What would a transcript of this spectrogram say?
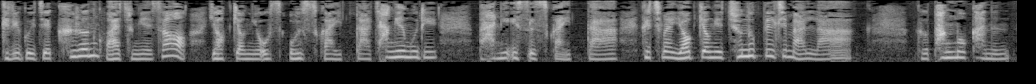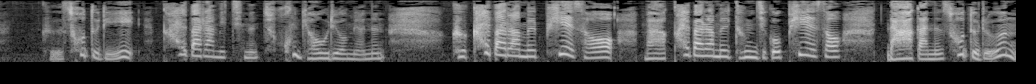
그리고 이제 그런 와중에서 역경이 올, 올 수가 있다. 장애물이 많이 있을 수가 있다. 그렇지만 역경에 주눅들지 말라. 그 방목하는 그 소들이 칼바람이 치는 추운 겨울이 오면은 그 칼바람을 피해서 막 칼바람을 등지고 피해서 나아가는 소들은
